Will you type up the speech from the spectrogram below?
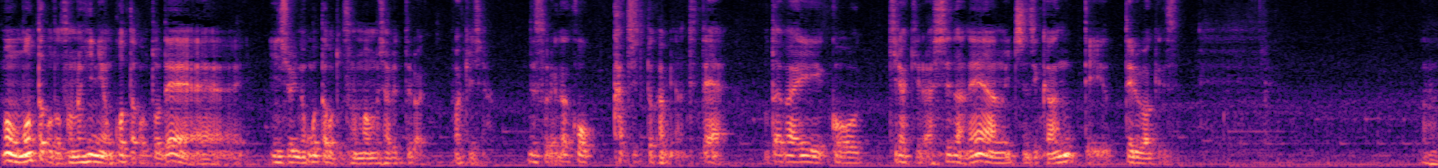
もう思ったことその日に起こったことで、えー、印象に残ったことそのまま喋ってるわけじゃん。でそれがこうカチッと噛み合っててお互いこうキラキラしてたねあの1時間って言ってるわけです、うん、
